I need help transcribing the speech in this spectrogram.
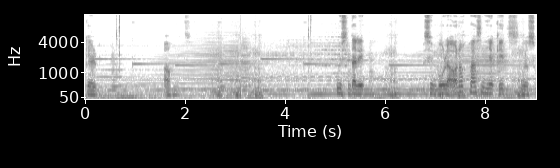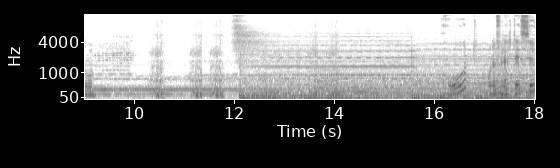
Gelb. Auch nichts. Müssen da die Symbole auch noch passen? Hier geht's nur so. Oder vielleicht das hier?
